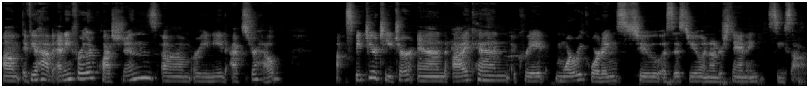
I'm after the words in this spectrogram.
Um, if you have any further questions um, or you need extra help, uh, speak to your teacher and I can create more recordings to assist you in understanding Seesaw.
